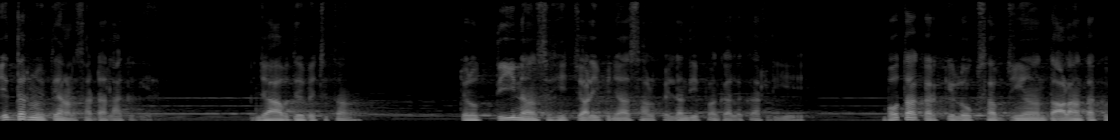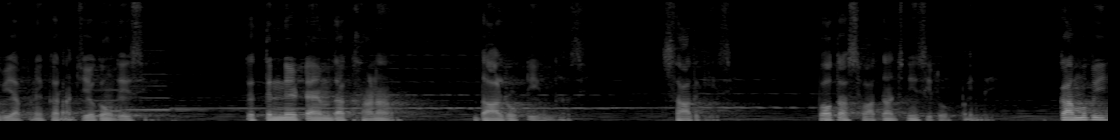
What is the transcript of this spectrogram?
ਇੱਧਰ ਨੂੰ ਹੀ ਧਿਆਨ ਸਾਡਾ ਲੱਗ ਗਿਆ ਪੰਜਾਬ ਦੇ ਵਿੱਚ ਤਾਂ ਚਲੋ 30 ਨਾ ਸਹੀ 40 50 ਸਾਲ ਪਹਿਲਾਂ ਦੀ ਆਪਾਂ ਗੱਲ ਕਰ ਲਈਏ, ਬਹੁਤਾ ਕਰਕੇ ਲੋਕ ਸਬਜ਼ੀਆਂ, ਦਾਲਾਂ ਤੱਕ ਵੀ ਆਪਣੇ ਘਰਾਂ 'ਚ ਉਗਾਉਂਦੇ ਸੀ ਤੇ ਤਿੰਨੇ ਟਾਈਮ ਦਾ ਖਾਣਾ ਦਾਲ ਰੋਟੀ ਹੁੰਦਾ ਸੀ, ਸਾਦਗੀ ਬਹੁਤਾ ਸਵਾਦਾਂ 'ਚ ਨਹੀਂ ਸੀ ਲੋਕ ਪੈਂਦੇ। ਕੰਮ ਵੀ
